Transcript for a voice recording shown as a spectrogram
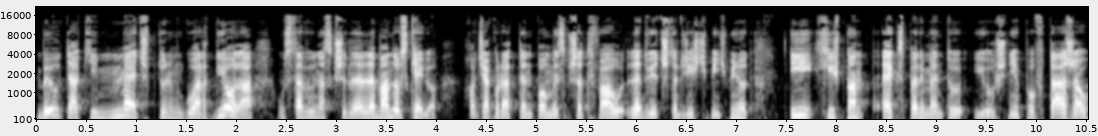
był taki mecz, w którym Guardiola ustawił na skrzydle Lewandowskiego. Choć akurat ten pomysł przetrwał ledwie 45 minut i Hiszpan eksperymentu już nie powtarzał.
